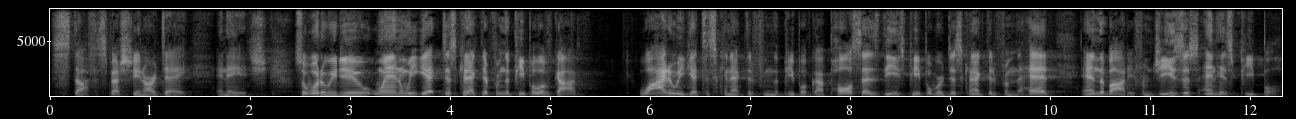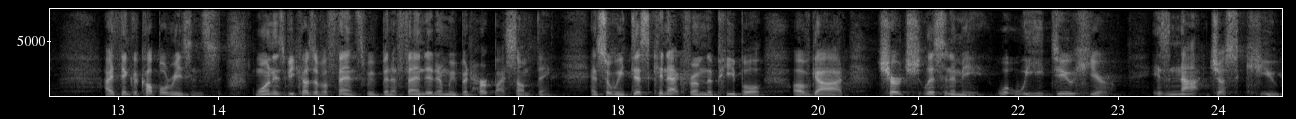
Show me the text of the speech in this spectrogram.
stuff, especially in our day and age. So, what do we do when we get disconnected from the people of God? Why do we get disconnected from the people of God? Paul says these people were disconnected from the head and the body, from Jesus and his people. I think a couple reasons. One is because of offense. We've been offended and we've been hurt by something. And so we disconnect from the people of God. Church, listen to me. What we do here is not just cute.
